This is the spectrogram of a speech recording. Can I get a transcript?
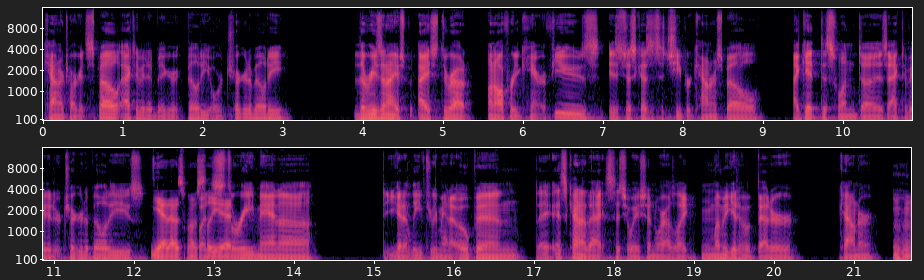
Counter target spell, activated bigger ability, or triggered ability. The reason I I threw out an offer you can't refuse is just because it's a cheaper counter spell. I get this one does activated or triggered abilities, yeah that was mostly it's it three mana. You got to leave three mana open. It's kind of that situation where I was like, "Mm, let me get him a better counter. Mm-hmm.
